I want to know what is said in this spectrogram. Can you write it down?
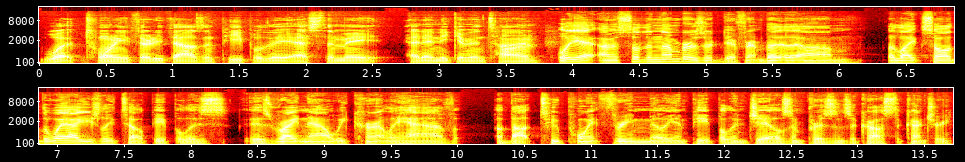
what 20, 30,000 people they estimate at any given time. Well, yeah. Um, so the numbers are different, but um, like, so the way I usually tell people is, is right now we currently have about 2.3 million people in jails and prisons across the country.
